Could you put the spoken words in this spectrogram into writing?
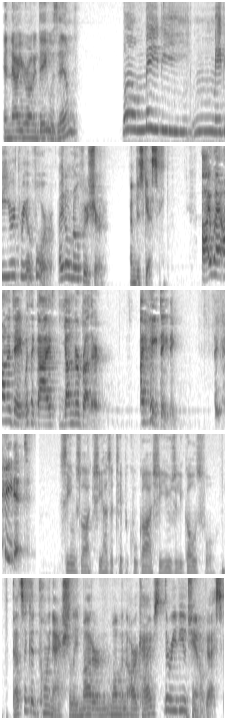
and now you're on a date with them, well, maybe, maybe you're 304. I don't know for sure. I'm just guessing. I went on a date with a guy's younger brother. I hate dating. I hate it. Seems like she has a typical guy she usually goes for. That's a good point, actually. Modern Woman Archives, the review channel, guys.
